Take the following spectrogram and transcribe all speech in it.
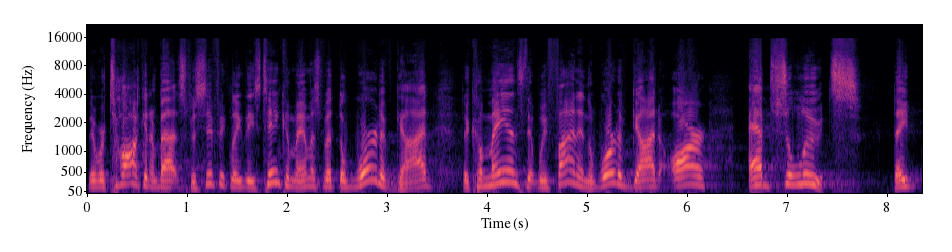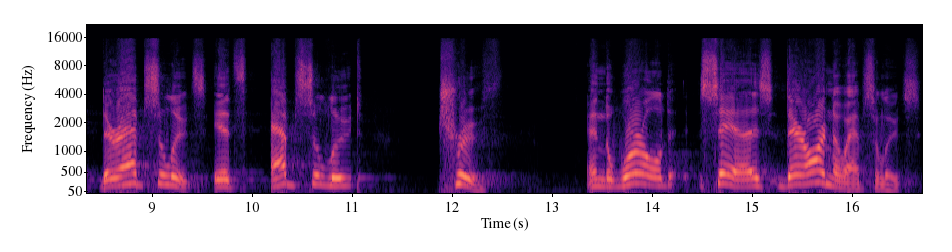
that we're talking about specifically, these Ten Commandments, but the Word of God, the commands that we find in the Word of God are absolutes. They, they're absolutes. It's absolute truth. And the world says there are no absolutes.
